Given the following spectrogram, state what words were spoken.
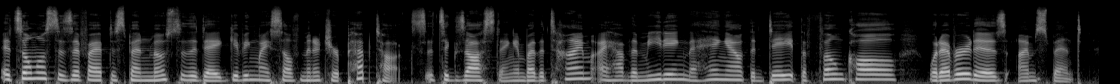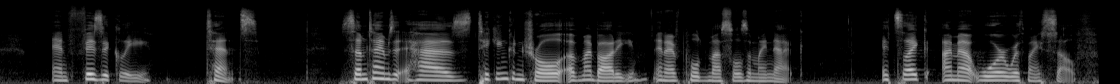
It's almost as if I have to spend most of the day giving myself miniature pep talks. It's exhausting. And by the time I have the meeting, the hangout, the date, the phone call, whatever it is, I'm spent and physically tense. Sometimes it has taken control of my body and I've pulled muscles in my neck. It's like I'm at war with myself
